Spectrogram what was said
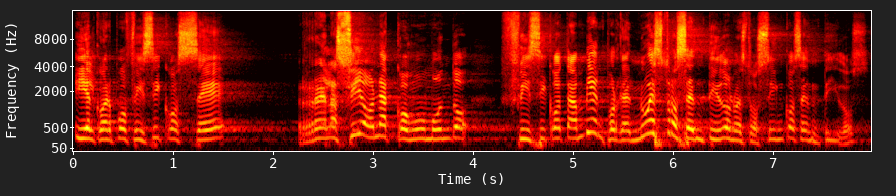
Y el cuerpo físico se relaciona con un mundo físico también, porque nuestro sentido, nuestros cinco sentidos,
